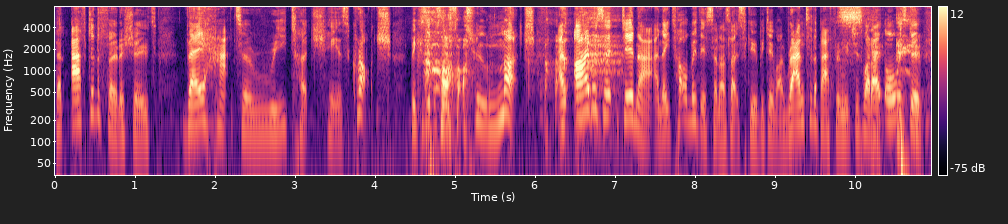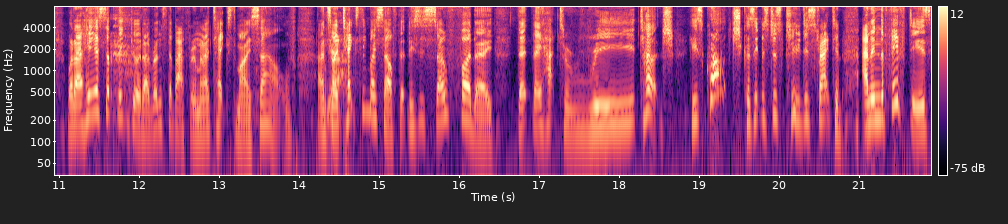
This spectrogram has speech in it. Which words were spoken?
that after the photo shoot, they had to retouch his crotch because it was just too much. And I was at dinner and they told me this, and I was like, Scooby Doo. I ran to the bathroom, which is what I always do. When I hear something good, I run to the bathroom and I text myself. And so I texted myself that this is so funny that they had to retouch his crotch because it was just too distracted. And in the 50s,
